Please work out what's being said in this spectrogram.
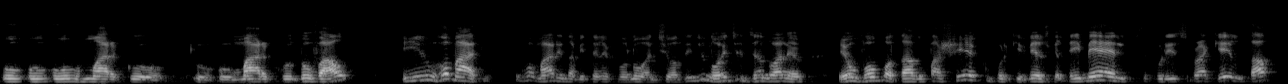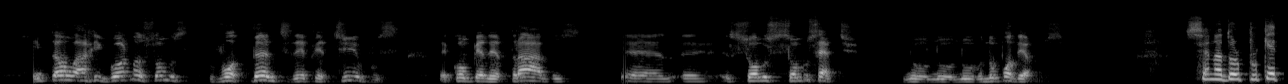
o, o, o Marco, o, o Marco Duval e o Romário. O Romário ainda me telefonou anteontem de noite dizendo: olha, eu vou votar no Pacheco porque vejo que ele tem méritos, por isso, por aquilo e tal. Então, a rigor, nós somos votantes efetivos, eh, compenetrados, é, é, somos, somos sete no, no, no, no Podemos. Senador, por que é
